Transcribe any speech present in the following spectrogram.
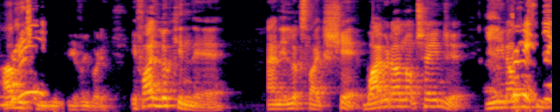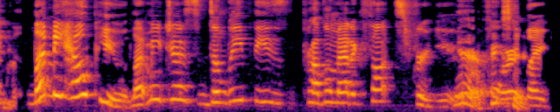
I would right? be changing everybody. If I look in there and it looks like shit, why would I not change it? You mean Right. Like, let me help you. Let me just delete these problematic thoughts for you. Yeah, fix or it. like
